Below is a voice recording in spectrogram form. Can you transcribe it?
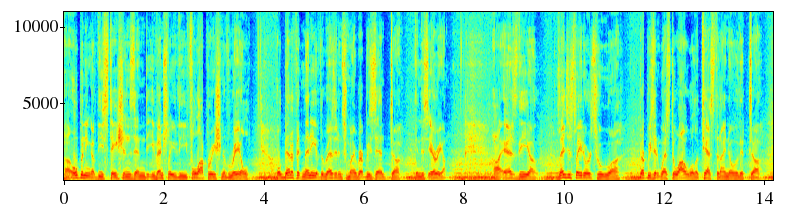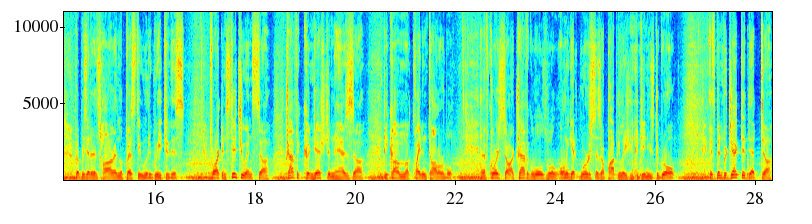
uh, opening of these stations and eventually the full operation of rail will benefit many of the residents whom I represent uh, in this area. Uh, as the legislators who represent West Oahu will attest, and I know that Representatives Har and Lopresti would agree to this, for our constituents, uh, traffic congestion has uh, become quite intolerable. And of course, our traffic woes will only get worse as our population continues to grow. It's been projected that uh,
